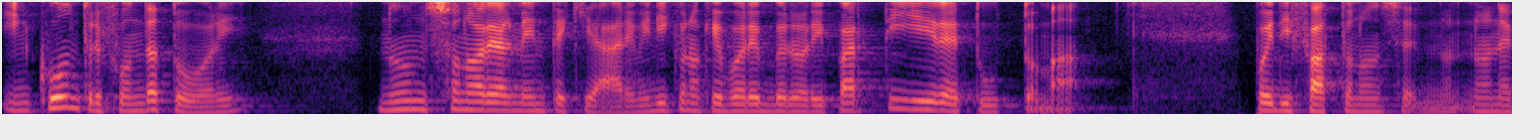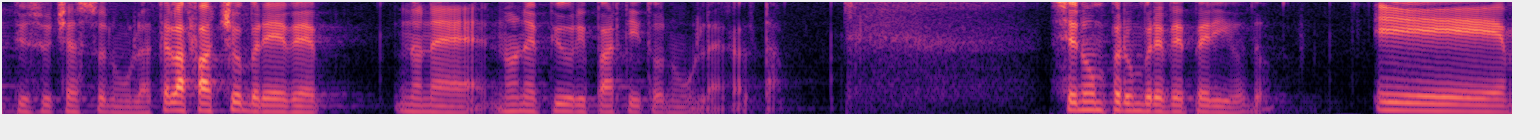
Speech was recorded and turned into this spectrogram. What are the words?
Incontro i fondatori, non sono realmente chiari, mi dicono che vorrebbero ripartire tutto, ma poi di fatto non, se, non è più successo nulla. Te la faccio breve, non è, non è più ripartito nulla in realtà, se non per un breve periodo. E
